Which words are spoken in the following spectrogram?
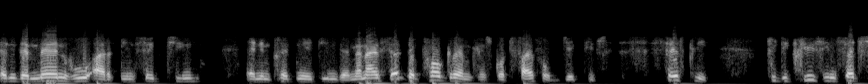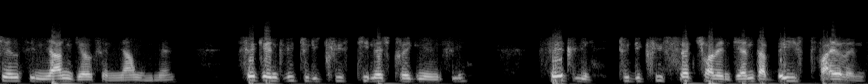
and the men who are infecting and impregnating them. And I said the program has got five objectives. Firstly, to decrease infections in young girls and young women. Secondly, to decrease teenage pregnancy. Thirdly, to decrease sexual and gender based violence.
